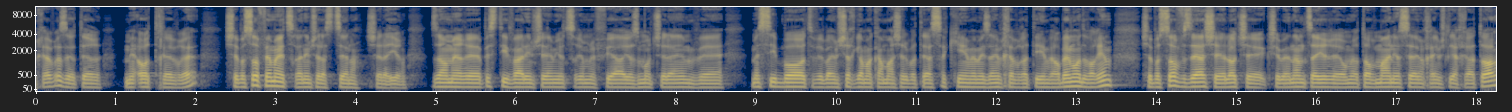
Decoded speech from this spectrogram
חבר'ה, זה יותר מאות חבר'ה, שבסוף הם היצרנים של הסצנה של העיר. זה אומר אה, פסטיבלים שהם יוצרים לפי היוזמות שלהם, ומסיבות, ובהמשך גם הקמה של בתי עסקים ומיזמים חברתיים, והרבה מאוד דברים, שבסוף זה השאלות שכשבן אדם צעיר אה, אומר, טוב, מה אני עושה עם החיים שלי אחרי התואר?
